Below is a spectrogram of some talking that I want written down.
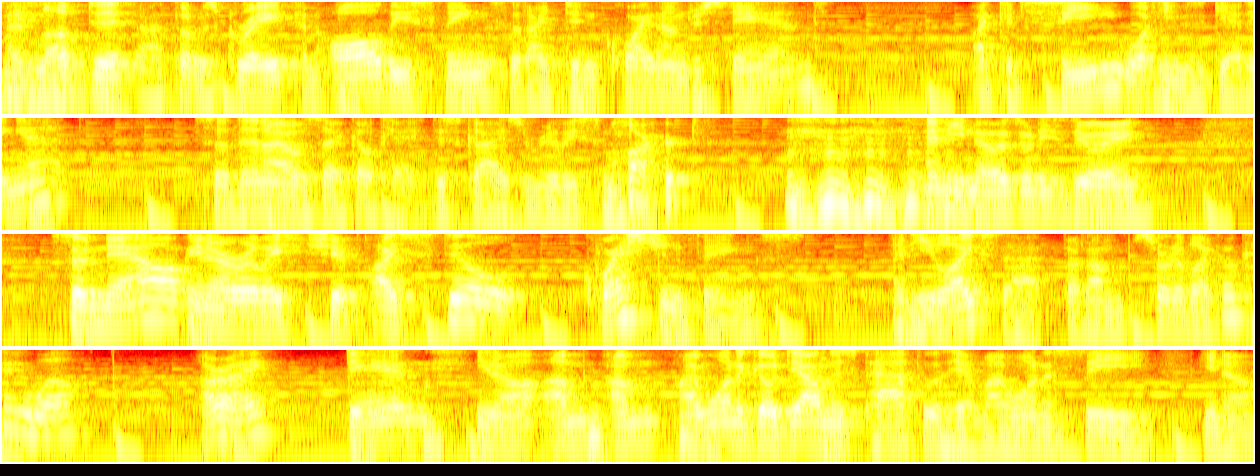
I loved it and I thought it was great. And all these things that I didn't quite understand, I could see what he was getting at. So then I was like, okay, this guy's really smart and he knows what he's doing. So now in our relationship, I still question things and he likes that, but I'm sort of like, okay, well, all right, Dan, you know, I'm, I'm, I want to go down this path with him. I want to see, you know,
